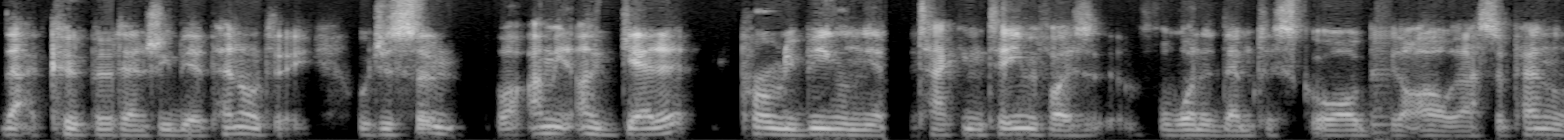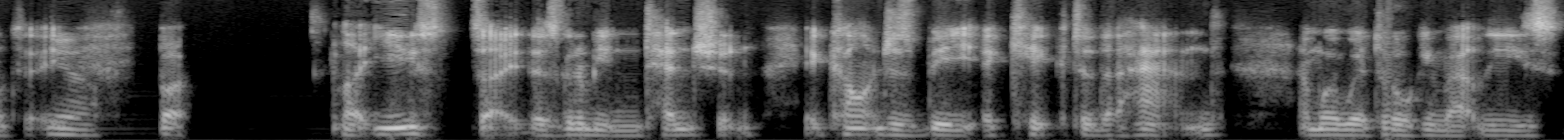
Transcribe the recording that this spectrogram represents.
that could potentially be a penalty. Which is so. Well, I mean, I get it. Probably being on the attacking team, if I wanted them to score, I'd be like, "Oh, that's a penalty." yeah. Like you say, there's going to be intention. It can't just be a kick to the hand. And when we're talking about these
